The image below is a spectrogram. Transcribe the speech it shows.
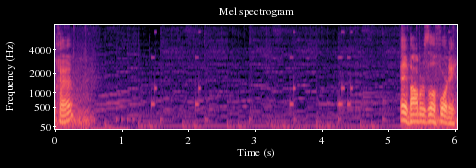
Okay. Hey, Bobber's level 40.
